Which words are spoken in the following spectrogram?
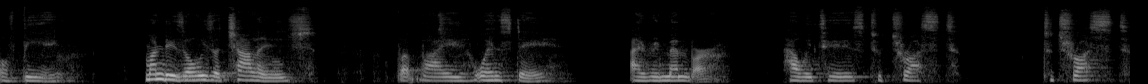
of being. Monday is always a challenge, but by Wednesday, I remember how it is to trust, to trust,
